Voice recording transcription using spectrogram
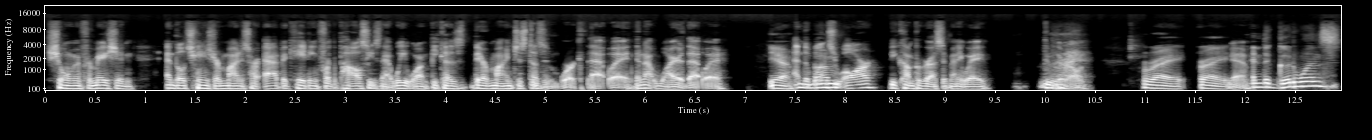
show them information, and they'll change their mind and start advocating for the policies that we want because their mind just doesn't work that way. They're not wired that way. Yeah. And the ones um, who are become progressive anyway through their own. Right, right. Yeah. And the good ones,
